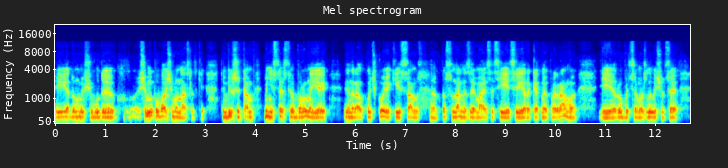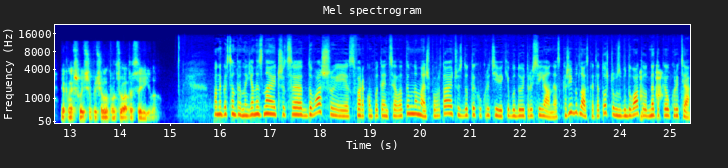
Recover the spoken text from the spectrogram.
І я думаю, що буде, що ми побачимо наслідки. Тим більше там в Міністерстві оборони є генерал Клочко, який сам е, персонально займається цією цією ракетною програмою і робить все можливе, щоб це якнайшвидше почало працювати серійно. Пане Костянтине, я не знаю, чи це до вашої сфери компетенції, але тим не менш, повертаючись до тих укриттів, які будують росіяни, скажіть, будь ласка, для того, щоб збудувати одне таке укриття,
